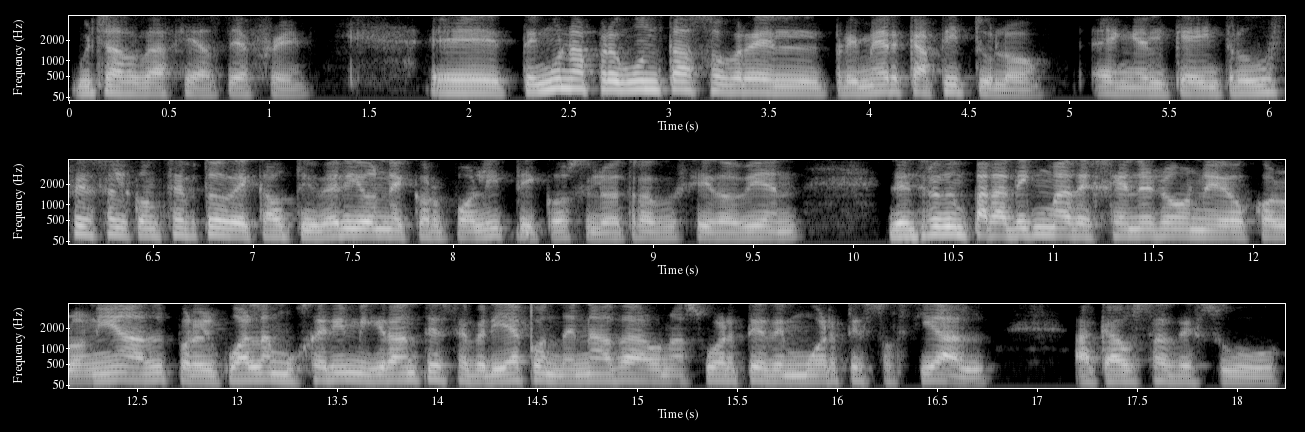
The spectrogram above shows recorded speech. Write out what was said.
Muchas gracias, Jeffrey. Eh, tengo una pregunta sobre el primer capítulo, en el que introduces el concepto de cautiverio necropolítico, si lo he traducido bien, dentro de un paradigma de género neocolonial por el cual la mujer inmigrante se vería condenada a una suerte de muerte social a causa de su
